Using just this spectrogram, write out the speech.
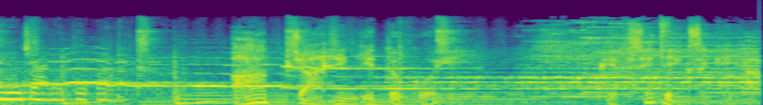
मेरे जाने के बाद। आप चाहेंगी तो कोई फिर से देख सकेगा।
